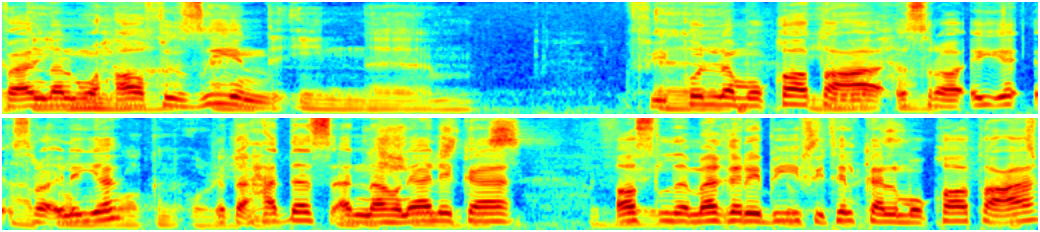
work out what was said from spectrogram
فأن المحافظين في كل مقاطعة إسرائيلية اسرائيليه تتحدث أن هنالك أصل مغربي في تلك المقاطعة.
